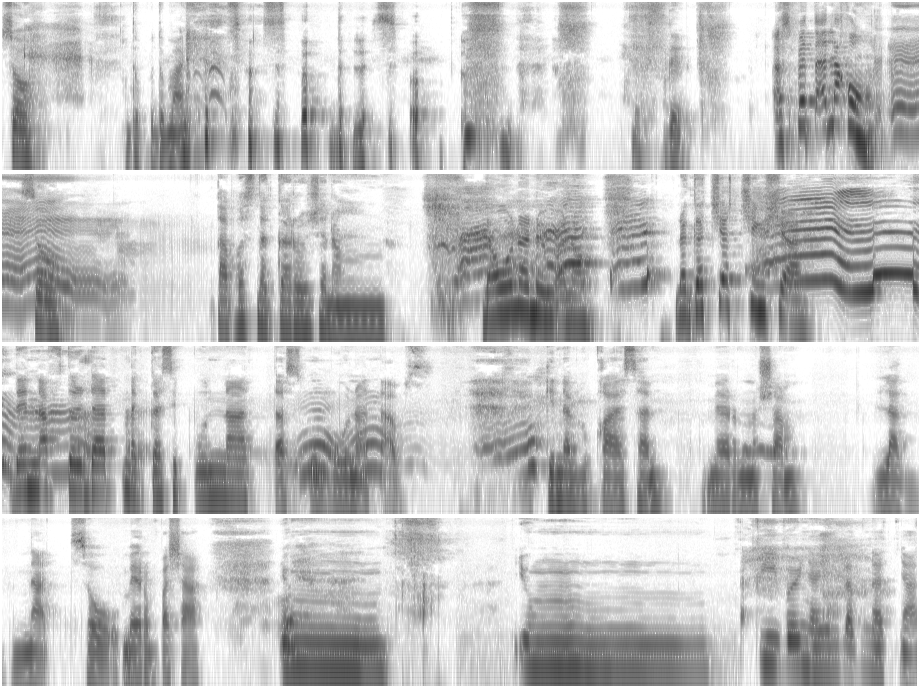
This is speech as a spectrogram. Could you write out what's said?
So, dupo dumani. so, dalaso. next day. Aspet anak ko. So, tapos nagkaroon siya ng nauna na yung ano, nagka-chatching siya. Then after that, nagkasipon na, tas ubo na, tapos kinabukasan, meron na siyang lagnat. So, meron pa siya. Yung, yung fever niya, yung lagnat niya,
